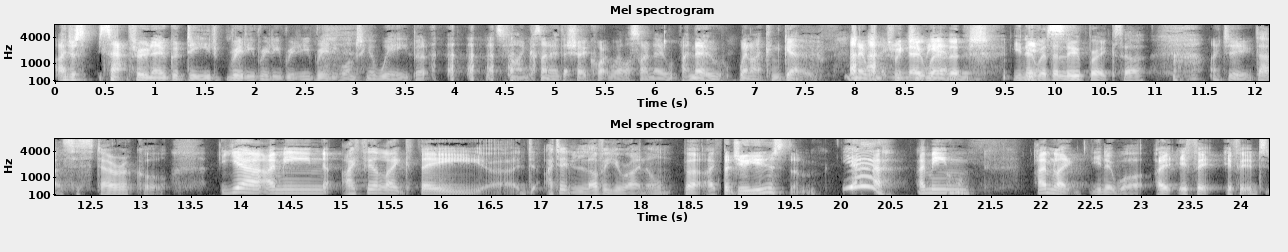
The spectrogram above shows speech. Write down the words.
I just sat through no good deed. Really, really, really, really wanting a wee, but that's fine because I know the show quite well. So I know, I know when I can go. I know when it's You reaching know the where end. the you know where the lube breaks are. I do. That's hysterical. Yeah, I mean, I feel like they. Uh, I don't love a urinal, but I. But you use them. Yeah, I mean, I'm like, you know what? I if it if it,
